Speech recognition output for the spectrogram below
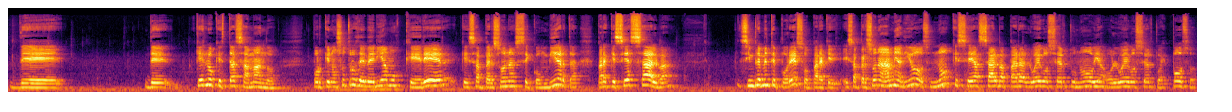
de, de qué es lo que estás amando. Porque nosotros deberíamos querer que esa persona se convierta para que sea salva simplemente por eso, para que esa persona ame a Dios, no que sea salva para luego ser tu novia o luego ser tu esposo.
